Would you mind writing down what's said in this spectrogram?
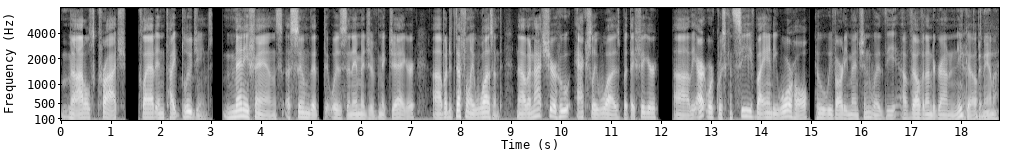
model's crotch clad in tight blue jeans. Many fans assumed that it was an image of Mick Jagger, uh, but it definitely wasn't. Now, they're not sure who actually was, but they figure uh, the artwork was conceived by Andy Warhol, who we've already mentioned with the uh, Velvet Underground and Yeah, Nico. the banana.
